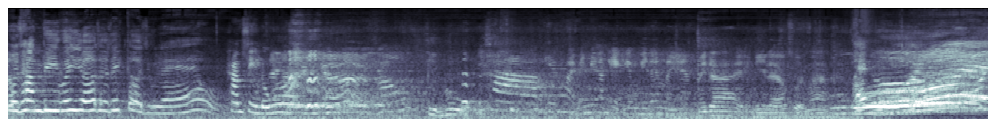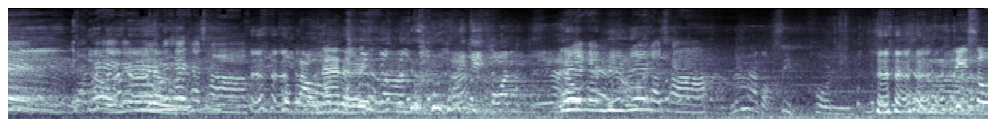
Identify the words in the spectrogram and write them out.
เธอทำดีไว้เยอะเธอได้เกิดอยู่แล้วทำสีลุ้งเลยำทีมผู้เพลงใหม่ไม่มีนางเอกยังมีได้ไหมอะไม่ได้มีแล้วสวยมาก โอ้ยไม่ใช่กระชา พวกเราแน่เลย เรียกกันดีเรียกกระชาจีซู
